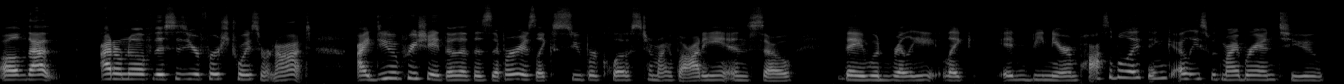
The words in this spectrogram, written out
all of that, I don't know if this is your first choice or not. I do appreciate though that the zipper is like super close to my body and so they would really like it'd be near impossible I think at least with my brand to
